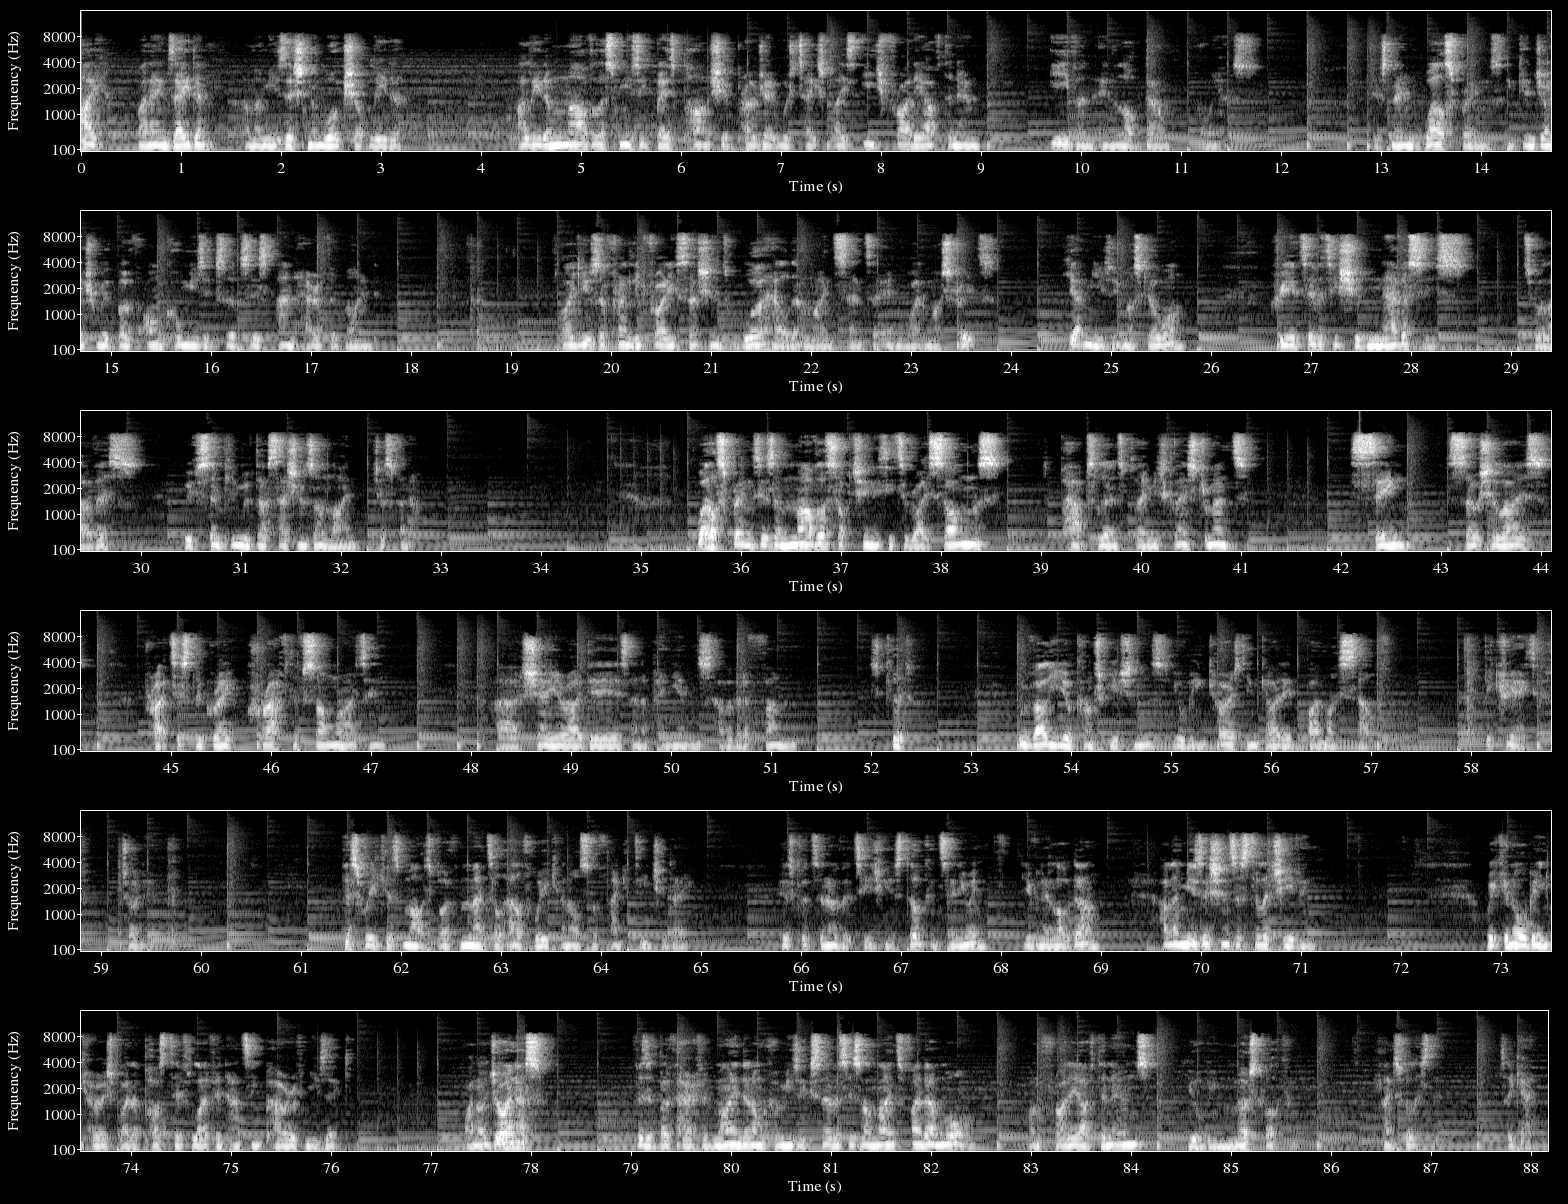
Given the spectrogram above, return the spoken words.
Hi, my name's Aidan. I'm a musician and workshop leader. I lead a marvellous music based partnership project which takes place each Friday afternoon, even in lockdown. Oh, yes. It's named Wellsprings in conjunction with both Encore Music Services and Hereford Mind. Our user friendly Friday sessions were held at Mind Centre in Widemarsh Streets. Yet music must go on. Creativity should never cease. To allow this, we've simply moved our sessions online just for now. Wellsprings is a marvellous opportunity to write songs, perhaps learn to play a musical instrument, sing, socialise, practice the great craft of songwriting, uh, share your ideas and opinions, have a bit of fun. It's good. We value your contributions. You'll be encouraged and guided by myself. Be creative. In. This week has marked both Mental Health Week and also Thank Teacher Day. It's good to know that teaching is still continuing, even in lockdown, and that musicians are still achieving. We can all be encouraged by the positive, life enhancing power of music. Why not join us? Visit both Hereford Mind and Encore Music Services online to find out more. On Friday afternoons, you'll be most welcome. Thanks for listening. Take care.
